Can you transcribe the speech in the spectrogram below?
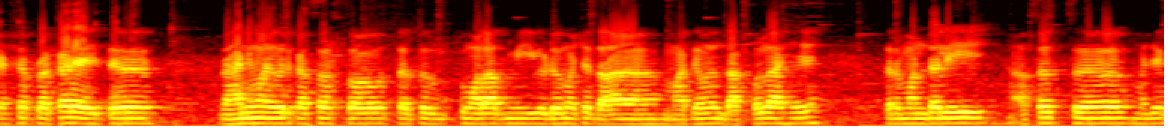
कशा प्रकारे आहे तर राहणीमान वगैरे कसा असतो तर तुम्हाला मी मी माझ्या दा माध्यमातून दाखवलं आहे. तर मंडळी असंच म्हणजे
